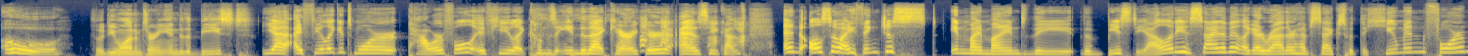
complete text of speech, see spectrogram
Oh, So do you want him turning into the beast? yeah. I feel like it's more powerful if he like comes into that character as he comes, and also I think just in my mind the the bestiality side of it, like I'd rather have sex with the human form,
